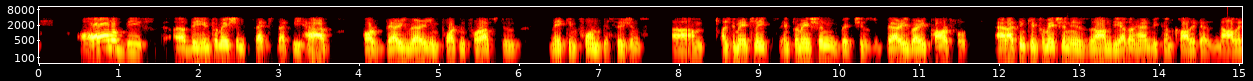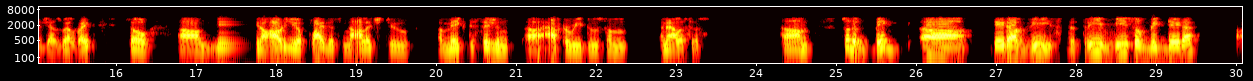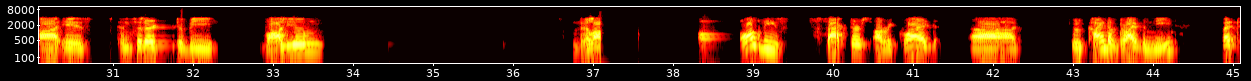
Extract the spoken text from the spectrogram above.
all of these, uh, the information sets that we have are very, very important for us to make informed decisions. Um, ultimately, it's information which is very, very powerful. And I think information is, on the other hand, we can call it as knowledge as well, right? So, um, know, how do you apply this knowledge to uh, make decisions uh, after we do some analysis? Um, so the big uh, data V's, the three V's of big data, uh, is considered to be volume, velocity. All these factors are required uh, to kind of drive the need. But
